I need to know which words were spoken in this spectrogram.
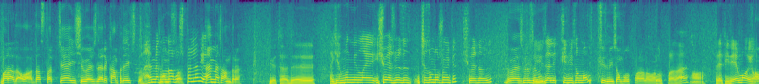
barada, ava. Dastapkə, işi vəcləri, komplekt. Həmmət onlara bonuslar. qoşub verirlər mi ya? Həmmə tandıra. Yeterdi. Ege bunun yıllayı işi vecbözün çizim boşun mümkün. İşi vecbözün özü. Bu vəzni özü 150-200 milyon mu? 200 min som bulub barada var. Olup para ha? Repideye mi oynuyor? Ava.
